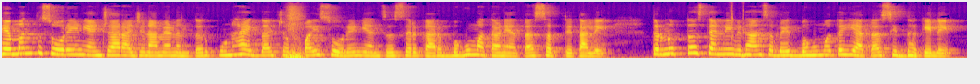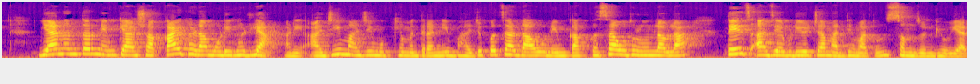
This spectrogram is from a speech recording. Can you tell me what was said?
हेमंत सोरेन यांच्या राजीनाम्यानंतर पुन्हा एकदा चंपाई सोरेन यांचं सरकार बहुमताने आता सत्तेत आले. तर नुकतंच त्यांनी विधानसभेत बहुमतही आता सिद्ध केले. यानंतर नेमक्या अशा काय घडामोडी घडल्या आणि आजी माजी मुख्यमंत्र्यांनी भाजपचा डाव नेमका कसा उधळून लावला तेच आज या व्हिडिओच्या माध्यमातून समजून घेऊयात.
